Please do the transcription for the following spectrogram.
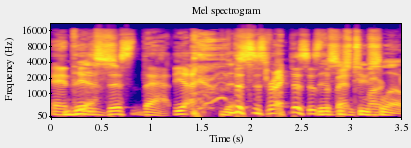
And This. is this that? Yeah. This, This. is right. This is This the is too slow.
